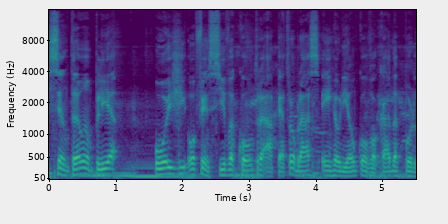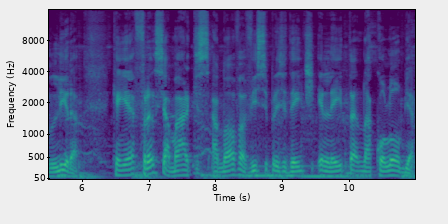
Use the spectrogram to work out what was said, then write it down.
Centrão amplia hoje ofensiva contra a Petrobras em reunião convocada por Lira quem é Francia Marques, a nova vice-presidente eleita na Colômbia.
